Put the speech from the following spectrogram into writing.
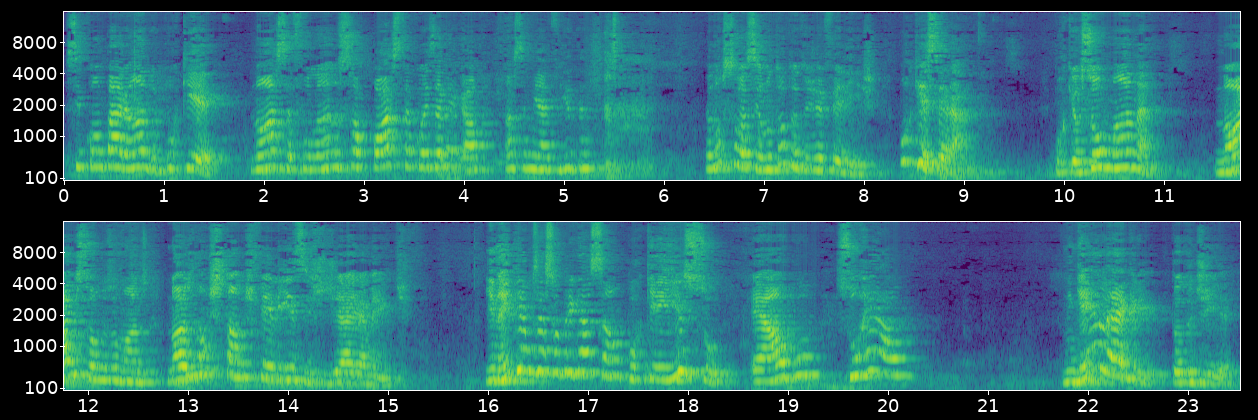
se comparando, porque nossa, fulano só posta coisa legal. Nossa, minha vida. Eu não sou assim, eu não estou todo dia feliz. Por que será? Porque eu sou humana. Nós somos humanos. Nós não estamos felizes diariamente. E nem temos essa obrigação, porque isso é algo surreal. Ninguém é alegre todo dia.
